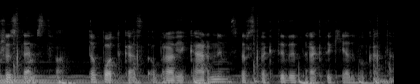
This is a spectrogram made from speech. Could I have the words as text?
Przestępstwa to podcast o prawie karnym z perspektywy praktyki adwokata.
